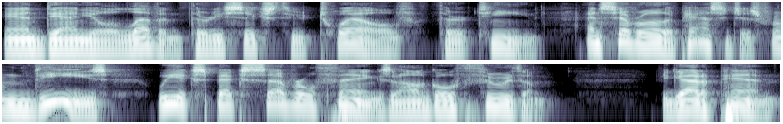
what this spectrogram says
and Daniel 11, 36 through 12, 13, and several other passages. From these, we expect several things, and I'll go through them. If you got a pen,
